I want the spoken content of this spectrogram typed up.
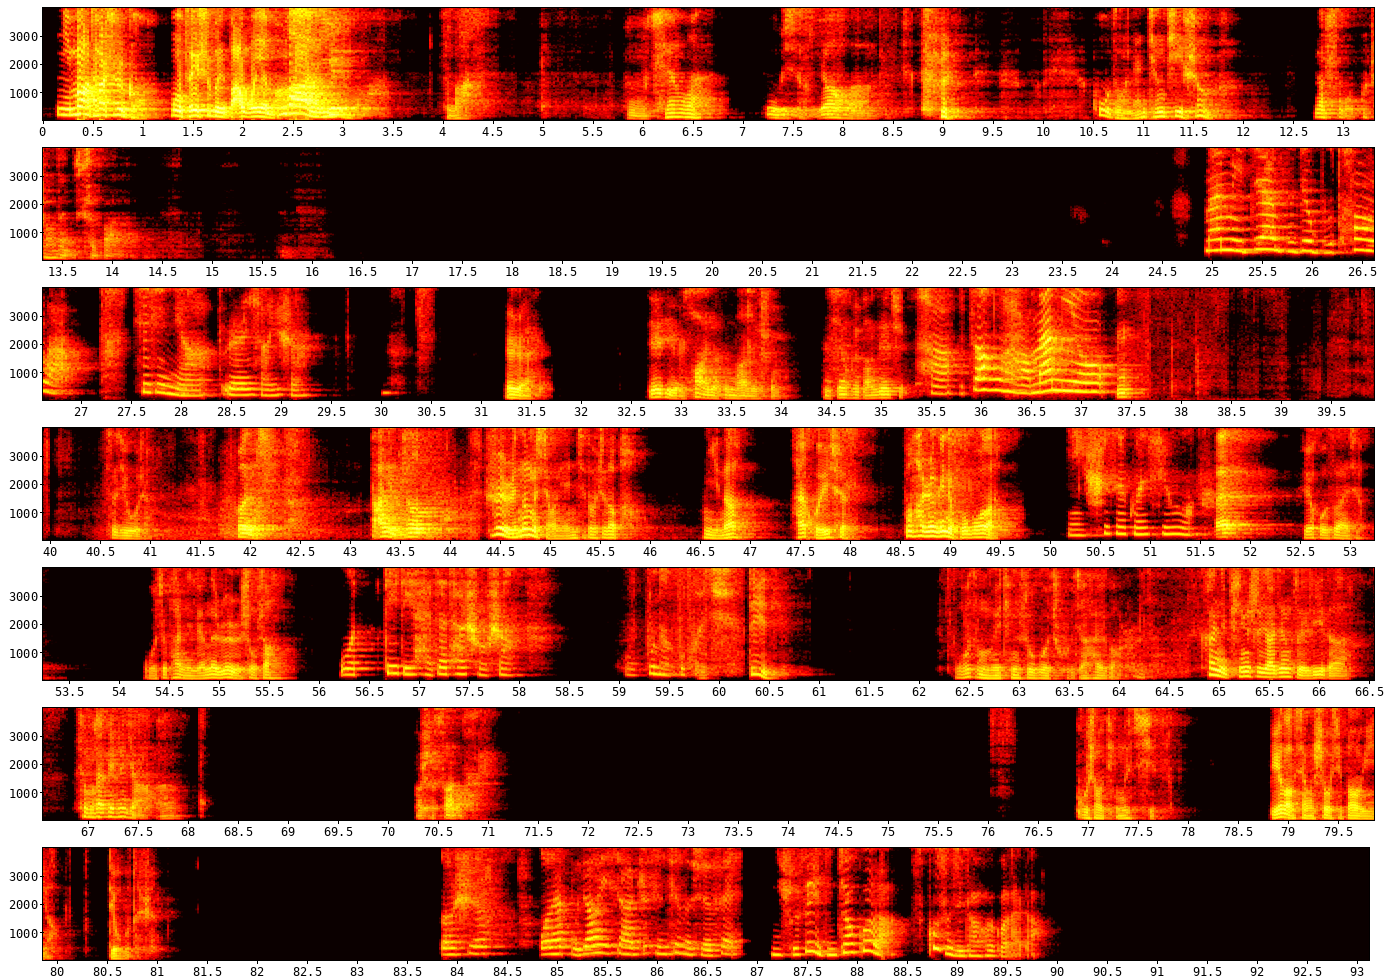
你骂他是狗，莫非是为把我也骂？骂你怎么了？怎么？五千万不想要了？哼，顾总年轻气盛啊，那是我不招待你吃饭妈咪，这样子就不痛了。谢谢你啊，瑞瑞小医生。瑞瑞，爹爹有话要跟妈咪说，你先回房间去。好，照顾好妈咪哦。嗯。自己捂着。笨死的，打你不知道躲。瑞瑞那么小年纪都知道跑，你呢？还回去？不怕人给你活剥了？你是在关心我吗？哎，别胡思乱想。我是怕你连累瑞瑞受伤。我弟弟还在他手上，我不能不回去。弟弟？我怎么没听说过楚家还有个儿子？看你平时牙尖嘴利的，怎么还变成哑了？我说算了。顾少廷的妻子，别老像个受气包一样丢我的人。老师，我来补交一下之前欠的学费。你学费已经交过了，是顾氏集团汇过来的。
